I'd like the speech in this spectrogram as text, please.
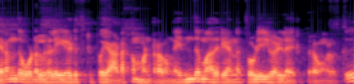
இறந்த உடல்களை எடுத்துகிட்டு போய் அடக்கம் பண்ணுறவங்க இந்த மாதிரியான தொழில்களில் இருக்கிறவங்களுக்கு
